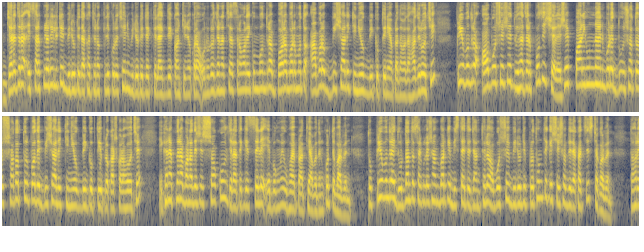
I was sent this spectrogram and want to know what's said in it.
যারা যারা এই সার্কুলার রিলেটেড ভিডিওটি দেখার জন্য ক্লিক করেছেন ভিডিওটি দেখতে লাইক দিয়ে কন্টিনিউ করা অনুরোধ জানাচ্ছি। আসসালামু আলাইকুম বন্ধুরা, বরাবর মতো আবারও বিশাল একটি নিয়োগ বিজ্ঞপ্তি নিয়ে আপনাদের মাঝে হাজির হচ্ছি প্রিয় বন্ধুরা, অবশেষে দুই হাজার পঁচিশ সালে এসে পানি উন্নয়ন বোর্ডে দুইশত সাতাত্তর পদে বিশাল একটি নিয়োগ বিজ্ঞপ্তি প্রকাশ করা হয়েছে। এখানে আপনারা বাংলাদেশের সকল জেলা থেকে ছেলে এবং মেয়ে উভয় প্রার্থী আবেদন করতে পারবেন। তো প্রিয় বন্ধুরা, এই দুর্দান্ত সার্কুলার সম্পর্কে বিস্তারিত জানতে হলে অবশ্যই ভিডিওটি প্রথম থেকে শেষ অবধি দেখার চেষ্টা করবেন। তাহলে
